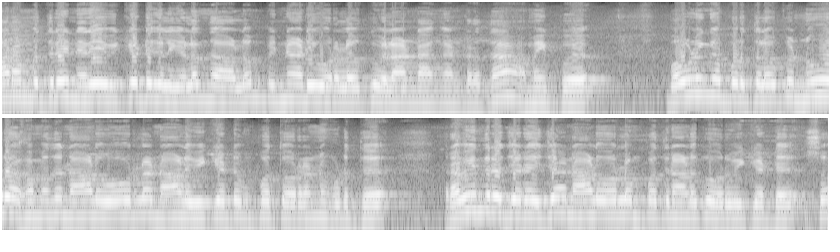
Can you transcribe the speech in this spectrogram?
ஆரம்பத்திலே நிறைய விக்கெட்டுகள் இழந்தாலும் பின்னாடி ஓரளவுக்கு விளாண்டாங்கன்றது தான் அமைப்பு. பவுலிங்கை பொறுத்தளவுக்கு நூறு அகமது நாலு ஓவரில் நாலு விக்கெட்டு முப்பத்தோரு ரன்னு கொடுத்து ரவீந்திர ஜடேஜா நாலு ஓவரில் முப்பத்தி நாலுக்கு ஒரு விக்கெட்டு. ஸோ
